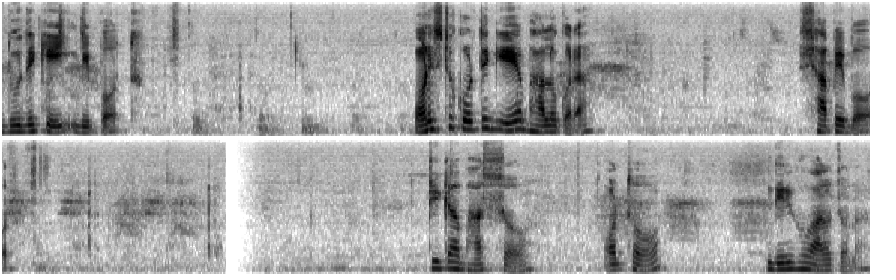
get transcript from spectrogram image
দুদিকেই বিপদ। অনিষ্ট করতে গিয়ে ভালো করা। সাপে বর। টিকা ভাষ্য, অর্থ, দীর্ঘ আলোচনা।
